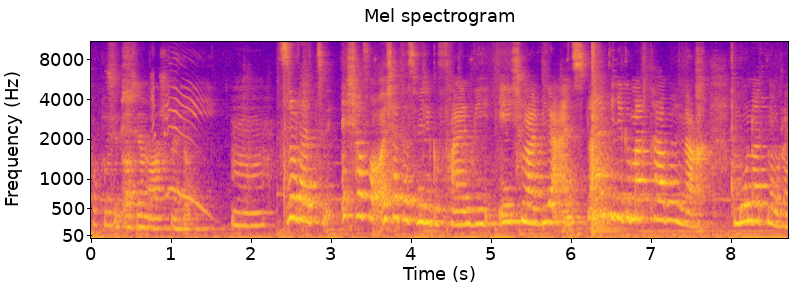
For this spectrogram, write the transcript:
Gucken. Sieht aus wie Marshmallow. Mm. So Leute, ich hoffe euch hat das Video gefallen, wie ich mal wieder ein Slime-Video gemacht habe nach Monaten oder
